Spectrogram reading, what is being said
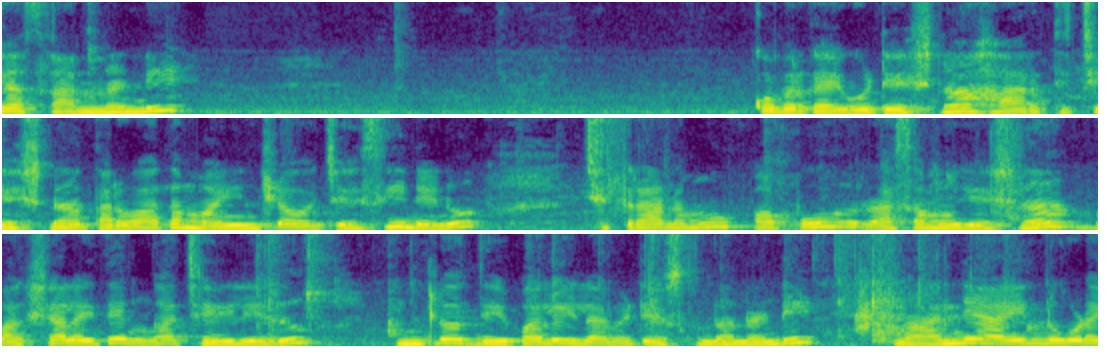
చేస్తానండి. కొబ్బరికాయ కొట్టేసిన హారతి ఇచ్చేసిన. తర్వాత మా ఇంట్లో వచ్చేసి నేను చిత్రాన్నము పప్పు రసము చేసిన భక్ష్యాలు అయితే ఇంకా చేయలేదు. ఇంట్లో దీపాలు ఇలా పెట్టేసుకున్నానండి. ఇంకా అన్నీ ఆయన్ని కూడా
